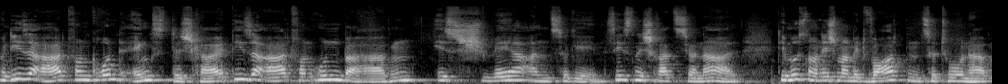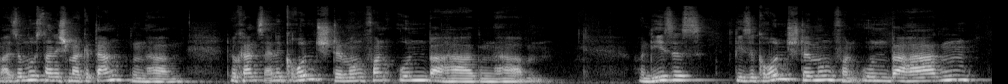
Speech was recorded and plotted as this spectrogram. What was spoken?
Und diese Art von Grundängstlichkeit, diese Art von Unbehagen ist schwer anzugehen. Sie ist nicht rational. Die muss noch nicht mal mit Worten zu tun haben, also muss noch nicht mal Gedanken haben. Du kannst eine Grundstimmung von Unbehagen haben. Und dieses diese Grundstimmung von Unbehagen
